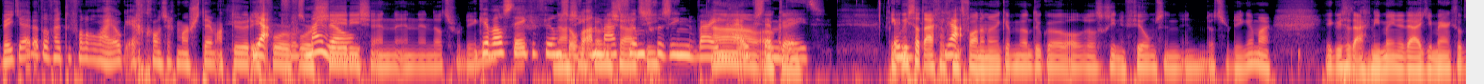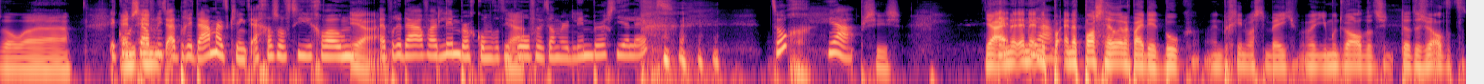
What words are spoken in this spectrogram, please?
weet jij dat, of hij toevallig, of hij ook echt gewoon zeg maar stemacteur is Ja, voor, voor series en, en, en dat soort dingen? Ik heb wel eens tekenfilms of animatiefilms gezien waarin hij Ah, ook stemmen oké. deed. Ik wist dat eigenlijk Ja. niet van hem. Ik heb hem natuurlijk wel, al wel eens gezien in films en, en dat soort dingen. Maar ik wist het eigenlijk niet. Maar inderdaad, je merkt dat wel. eh, Ik kom En- zelf en- niet uit Breda, maar het klinkt echt alsof hij gewoon Ja. uit Breda of uit Limburg komt. Want die Ja. Wolf heeft dan weer Limburgs dialect. Toch? Ja. precies. Ja, en, En- en, en, ja. Het, en het past heel erg bij dit boek. In het begin was het een beetje. Je moet wel, dat is, dat is wel, altijd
